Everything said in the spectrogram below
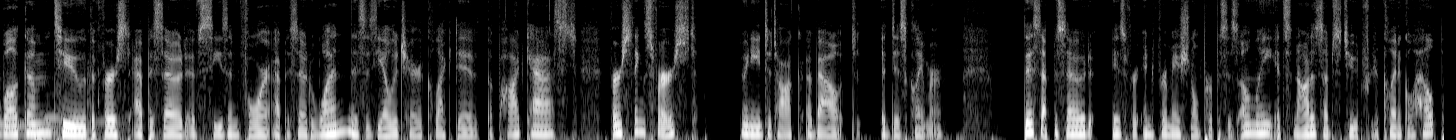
Welcome to the first episode of season four, episode one. This is Yellow Chair Collective, the podcast. First things first, we need to talk about a disclaimer. This episode is for informational purposes only. It's not a substitute for your clinical help.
